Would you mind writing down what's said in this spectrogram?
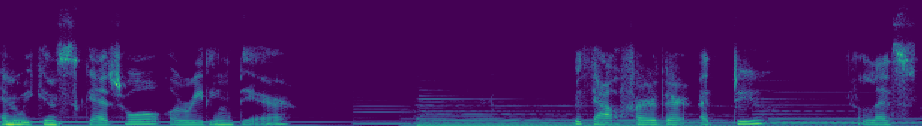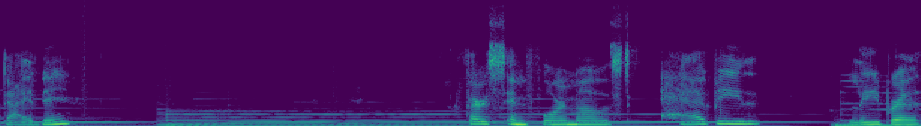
and we can schedule a reading there. Without further ado, let's dive in. First and foremost, happy Libra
